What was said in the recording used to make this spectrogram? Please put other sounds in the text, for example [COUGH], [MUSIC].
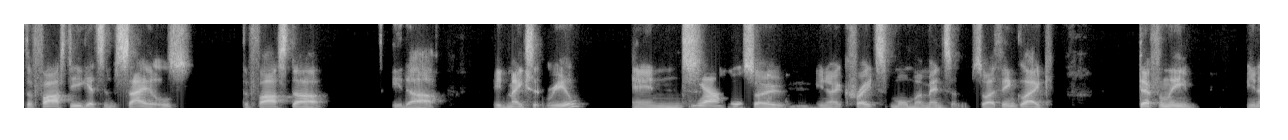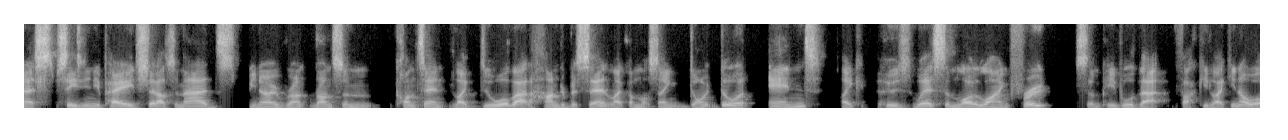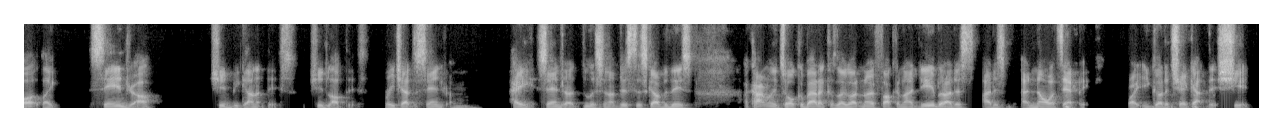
the faster you get some sales, the faster it uh it makes it real and Yeah. also Mm. you know creates more momentum. So I think like definitely you know s- season your page, set up some ads, you know run run some content, like do all that hundred percent. Like I'm not saying don't do it, and like who's where's some low lying fruit, some people that fucking like you know what like Sandra, she'd be gun at this. She'd love this. Reach out to Sandra. Mm. Hey, Sandra, listen, I've just discovered this. I can't really talk about it because I got no fucking idea, but I just, I just, I know it's hmm. epic. Right? You got to check out this shit.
